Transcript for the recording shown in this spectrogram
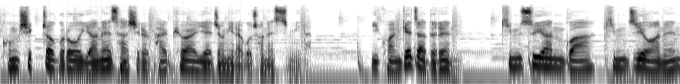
공식적으로 연애 사실을 발표할 예정이라고 전했습니다. 이 관계자들은 김수현과 김지원은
